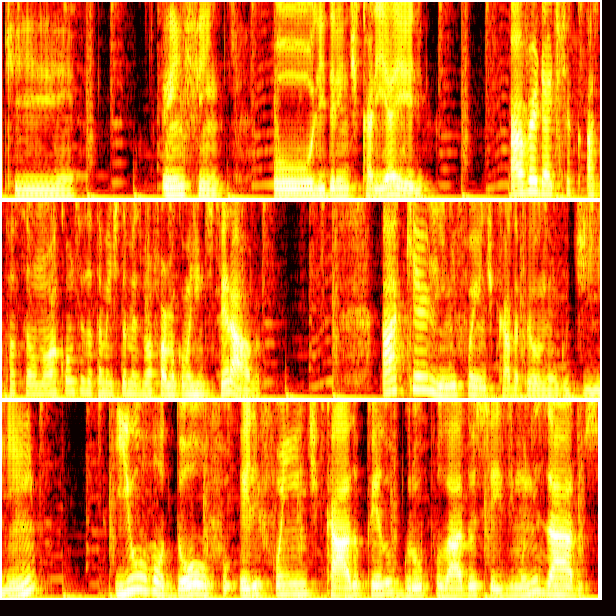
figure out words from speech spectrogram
Que, enfim, o líder indicaria ele. A verdade é que a situação não aconteceu exatamente da mesma forma como a gente esperava. A Kerline foi indicada pelo Nego Di e o Rodolfo, ele foi indicado pelo grupo lá dos seis imunizados.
